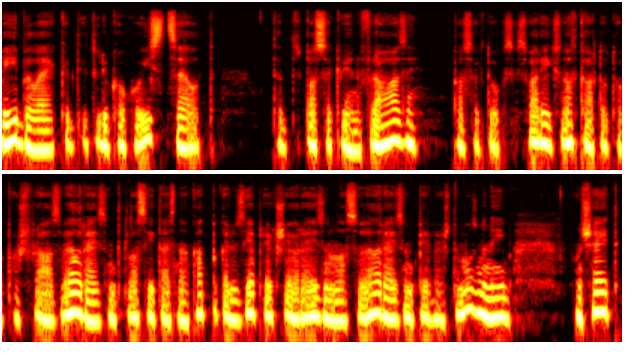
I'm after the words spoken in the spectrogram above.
Bībelē, kad ja tu gribi kaut ko izcelt, tad pasaki vienu frāzi, pasaki to, kas ir svarīgs, un atkārto to pašu frāzi vēlreiz, un tad lasītājs nāk atpakaļ uz iepriekšējo reizi un lasa vēlreiz un pievērš tam uzmanību. Un šeit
